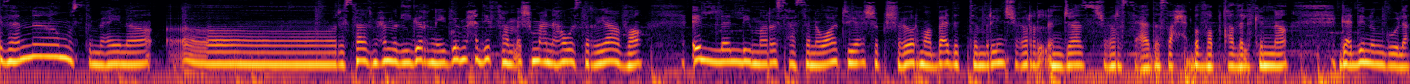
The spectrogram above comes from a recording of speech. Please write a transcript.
إذا مستمعينا آه رسالة محمد القرني يقول ما حد يفهم إيش معنى هوس الرياضة إلا اللي مارسها سنوات ويعشق شعور ما بعد التمرين شعور الإنجاز شعور السعادة. صح بالضبط هذا اللي كنا قاعدين نقوله.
